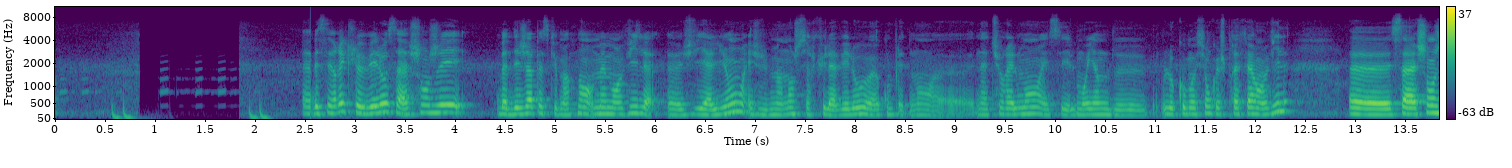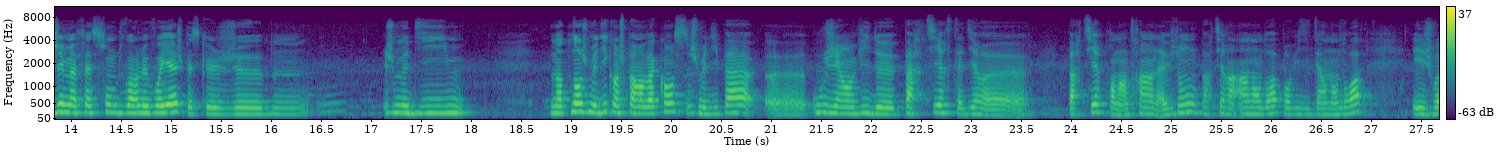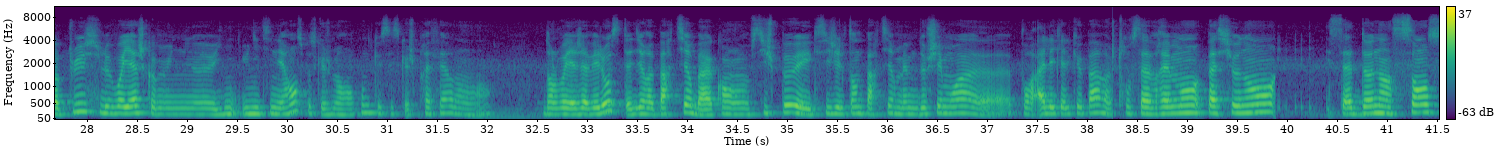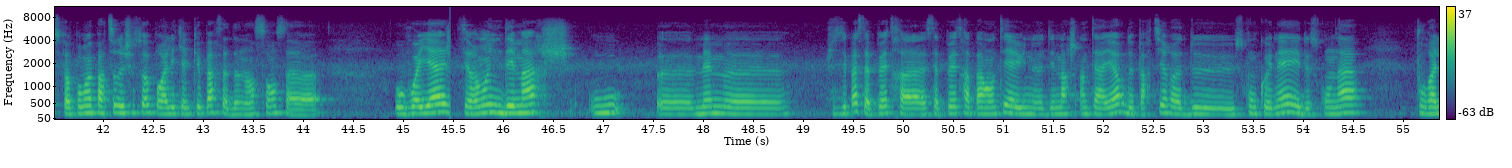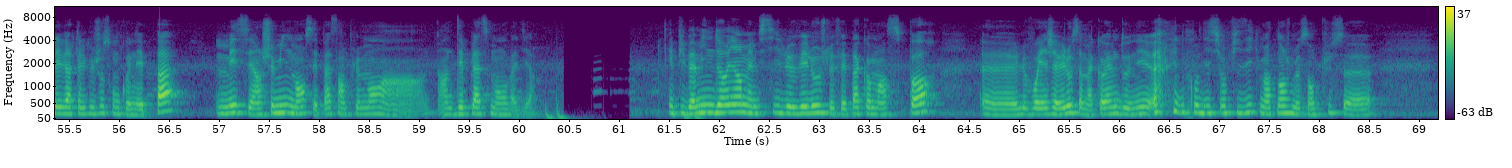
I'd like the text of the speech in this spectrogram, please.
Bah, c'est vrai que le vélo, ça a changé bah déjà parce que maintenant, même en ville, euh, je vis à Lyon et maintenant je circule à vélo euh, complètement euh, naturellement et c'est le moyen de locomotion que je préfère en ville. Ça a changé ma façon de voir le voyage parce que je, je me dis. Maintenant, je me dis quand je pars en vacances, je me dis pas où j'ai envie de partir, c'est-à-dire partir, prendre un train, un avion, partir à un endroit pour visiter un endroit. Et je vois plus le voyage comme une, une itinérance parce que je me rends compte que c'est ce que je préfère dans, dans le voyage à vélo, c'est-à-dire partir bah, quand, si je peux et si j'ai le temps de partir même de chez moi euh, pour aller quelque part. Je trouve ça vraiment passionnant. Ça donne un sens, enfin pour moi partir de chez soi pour aller quelque part, ça donne un sens à- au voyage. C'est vraiment une démarche où euh, même, euh, je sais pas, ça peut, être, ça peut être apparenté à une démarche intérieure de partir de ce qu'on connaît et de ce qu'on a pour aller vers quelque chose qu'on connaît pas, mais c'est un cheminement, c'est pas simplement un déplacement, on va dire. Et puis bah, mine de rien, même si le vélo, je le fais pas comme un sport, euh, le voyage à vélo, ça m'a quand même donné une condition physique. Maintenant, je me sens plus, euh,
